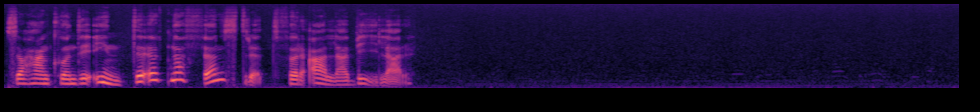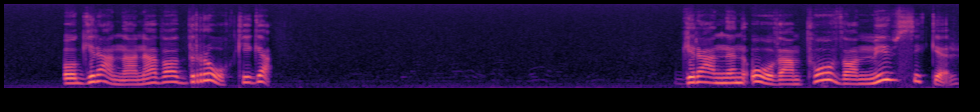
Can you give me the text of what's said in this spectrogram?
Så han kunde inte öppna fönstret för alla bilar. Och grannarna var bråkiga. Grannen ovanpå var musiker.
